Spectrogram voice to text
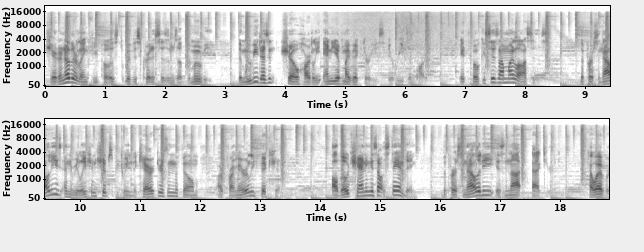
shared another lengthy post with his criticisms of the movie. The movie doesn't show hardly any of my victories, it reads in part. It focuses on my losses. The personalities and the relationships between the characters in the film are primarily fiction. Although Channing is outstanding, the personality is not accurate. However,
